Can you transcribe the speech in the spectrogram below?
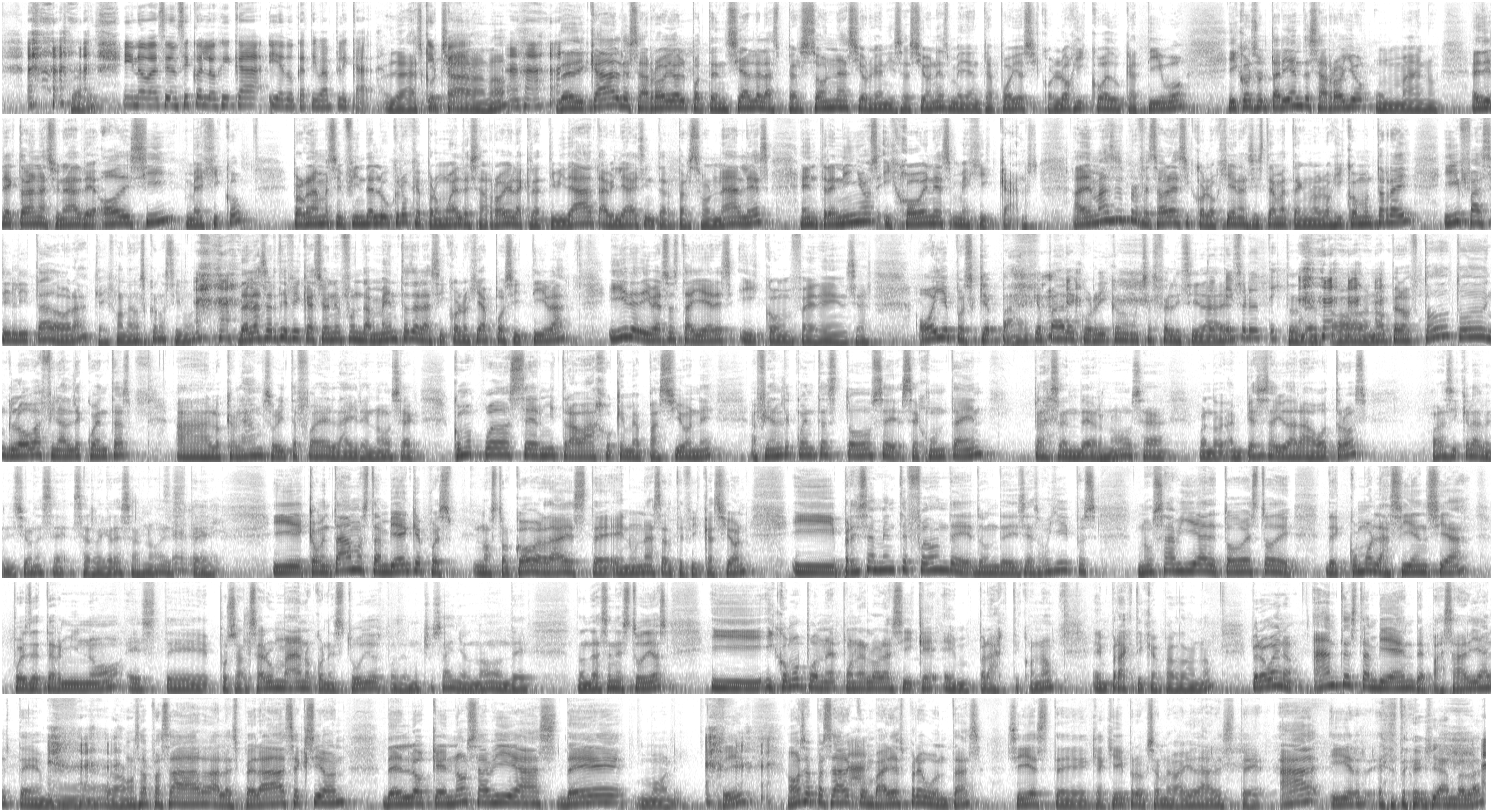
Innovación Psicológica y Educativa Aplicada. Ya escucharon, ¿no? Dedicada al desarrollo del potencial de las personas y organizaciones mediante apoyo psicológico, educativo y consultoría en desarrollo humano. Es directora nacional de Odyssey, México programa sin fin de lucro que promueve el desarrollo, la creatividad, habilidades interpersonales entre niños y jóvenes mexicanos. Además es profesora de psicología en el Sistema Tecnológico de Monterrey y facilitadora, que ahí fue donde nos conocimos, de la certificación en fundamentos de la psicología positiva y de diversos talleres y conferencias. Oye, pues qué padre, qué padre currículum, muchas felicidades. Tutti frutti. De todo, ¿no? Pero todo, todo engloba, a final de cuentas, a lo que hablábamos ahorita fuera del aire, ¿no? O sea, ¿cómo puedo hacer mi trabajo que me apasione? A final de cuentas, todo se, se junta en trascender, ¿no? O sea, cuando empiezas a ayudar a otros, ahora sí que las bendiciones se, se regresan, ¿no? este, y comentábamos también que pues nos tocó, ¿verdad? Este, en una certificación y precisamente fue donde, donde decías, oye, pues no sabía de todo esto de, de cómo la ciencia pues determinó este pues al ser humano con estudios pues de muchos años, ¿no? Donde donde hacen estudios y, cómo poner, ponerlo ahora sí que en práctico, ¿no? En práctica, perdón, ¿no? Pero bueno, antes también de pasar ya al tema, vamos a pasar a la esperada sección de lo que no sabías de Money, ¿sí? Vamos a pasar con ah. varias preguntas. Sí, este, que aquí producción me va a ayudar este, a ir este, guiándola.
